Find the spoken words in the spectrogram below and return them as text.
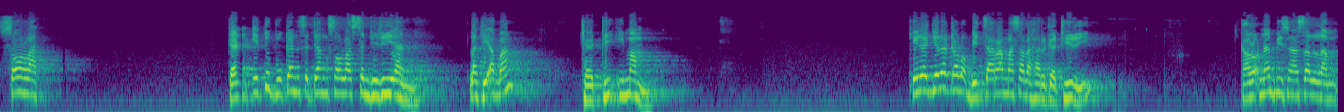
sholat. Dan itu bukan sedang sholat sendirian. Lagi apa? Jadi imam. Kira-kira kalau bicara masalah harga diri, kalau Nabi SAW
